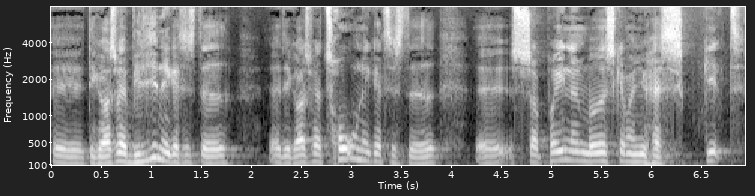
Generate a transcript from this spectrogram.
Øh, det kan også være, at viljen ikke er til stede. Øh, det kan også være, at troen ikke er til stede. Øh, så på en eller anden måde skal man jo have skilt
